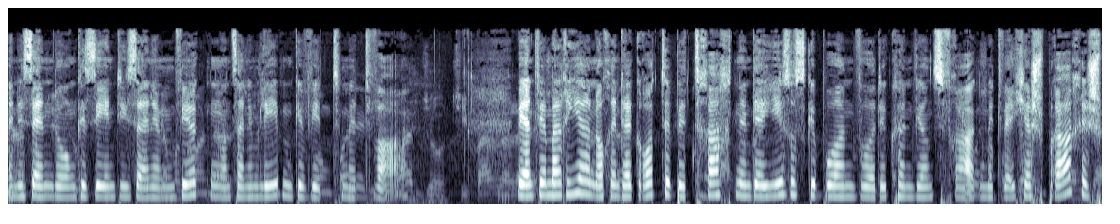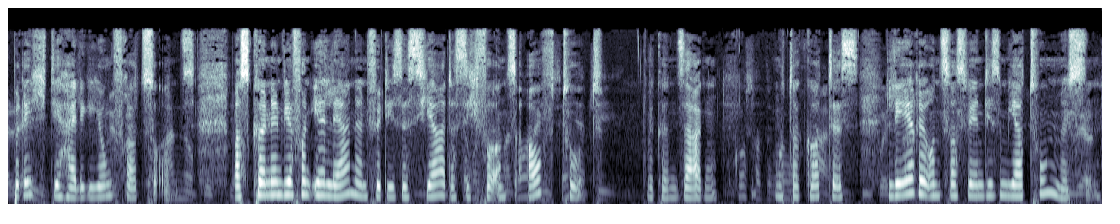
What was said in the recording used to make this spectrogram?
eine Sendung gesehen, die seinem Wirken und seinem Leben gewidmet war. Während wir Maria noch in der Grotte betrachten, in der Jesus geboren wurde, können wir uns fragen, mit welcher Sprache spricht die heilige Jungfrau zu uns? Was können wir von ihr lernen für dieses Jahr, das sich vor uns auftut? Wir können sagen, Mutter Gottes, lehre uns, was wir in diesem Jahr tun müssen.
